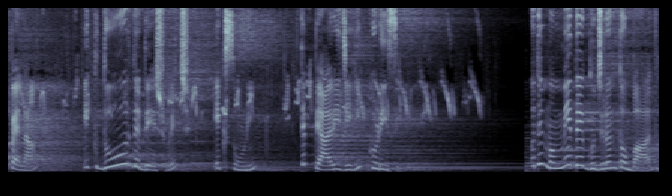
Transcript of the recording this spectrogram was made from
ਬਹੁਤ ਪਹਿਲਾਂ ਇੱਕ ਦੂਰ ਦੇ ਦੇਸ਼ ਵਿੱਚ ਇੱਕ ਸੋਹਣੀ ਤੇ ਪਿਆਰੀ ਜਿਹੀ ਕੁੜੀ ਸੀ। ਉਹਦੇ ਮੰਮੀ ਦੇ ਗੁਜਰਨ ਤੋਂ ਬਾਅਦ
